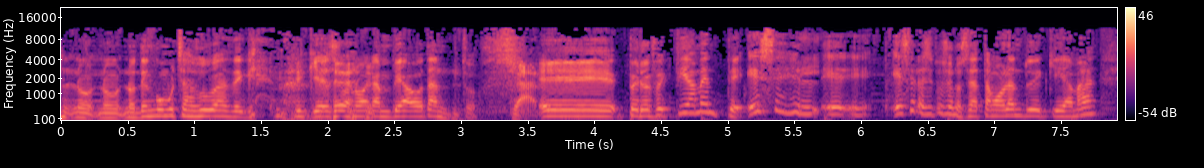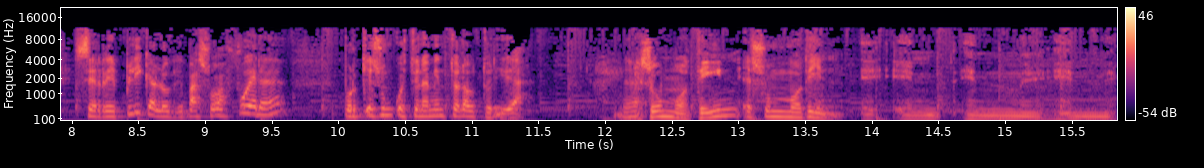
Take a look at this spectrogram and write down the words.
no, no, no tengo muchas dudas de que, de que eso no ha cambiado tanto. Claro. Eh, pero efectivamente, ese es el, eh, esa es la situación. O sea, estamos hablando de que además se replica lo que pasó afuera porque es un cuestionamiento de la autoridad. ¿Ya? Es un motín Es un motín. eh, en, en, en,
